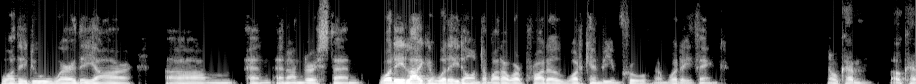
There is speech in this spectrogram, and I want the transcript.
what they do, where they are, um, and and understand what they like and what they don't about our product, what can be improved, and what they think. Okay. Okay.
